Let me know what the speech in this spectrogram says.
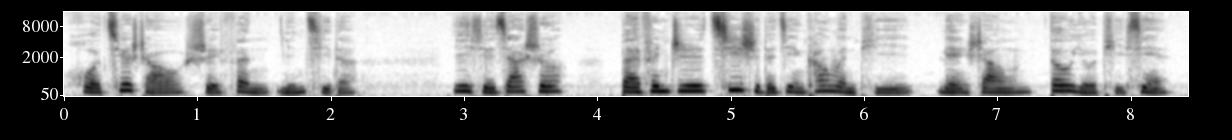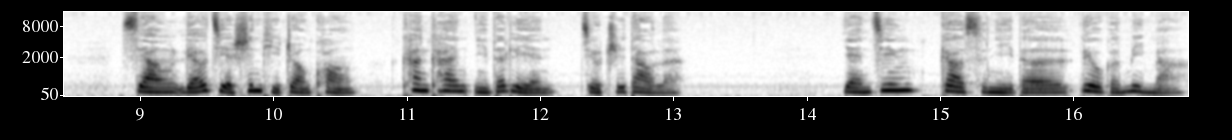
或缺少水分引起的。医学家说，百分之七十的健康问题脸上都有体现。想了解身体状况，看看你的脸就知道了。眼睛告诉你的六个密码：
